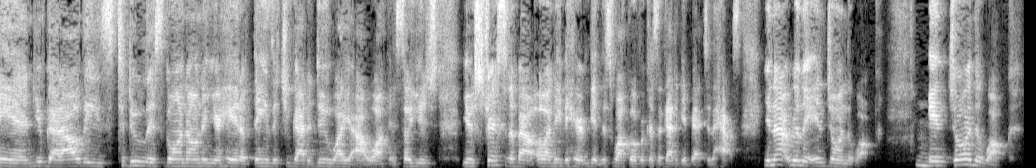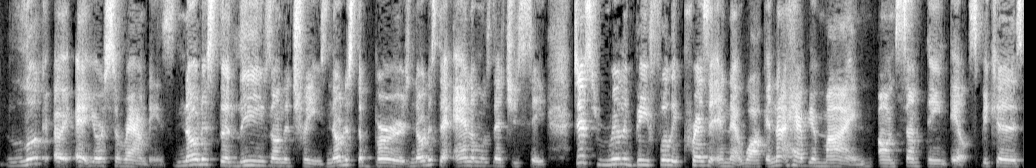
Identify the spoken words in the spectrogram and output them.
and you've got all these to-do lists going on in your head of things that you got to do while you're out walking. So you're you're stressing about oh i need to hear him get this walk over because i got to get back to the house. You're not really enjoying the walk. Mm-hmm. enjoy the walk. Look uh, at your surroundings. Notice the leaves on the trees. Notice the birds. Notice the animals that you see. Just really be fully present in that walk and not have your mind on something else because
